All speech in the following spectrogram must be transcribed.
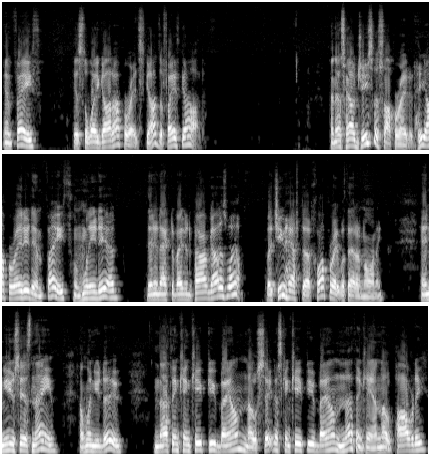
And faith is the way God operates. God's a faith God. And that's how Jesus operated. He operated in faith, and when he did, then it activated the power of God as well. But you have to cooperate with that anointing and use his name. And when you do, nothing can keep you bound. No sickness can keep you bound. Nothing can. No poverty.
